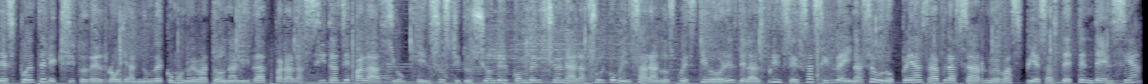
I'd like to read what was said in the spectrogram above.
Después del éxito del Royal Nude como nueva tonalidad para las citas de palacio, en sustitución del convencional azul comenzarán los vestidores de las princesas y reinas europeas a abrazar nuevas piezas de tendencia,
